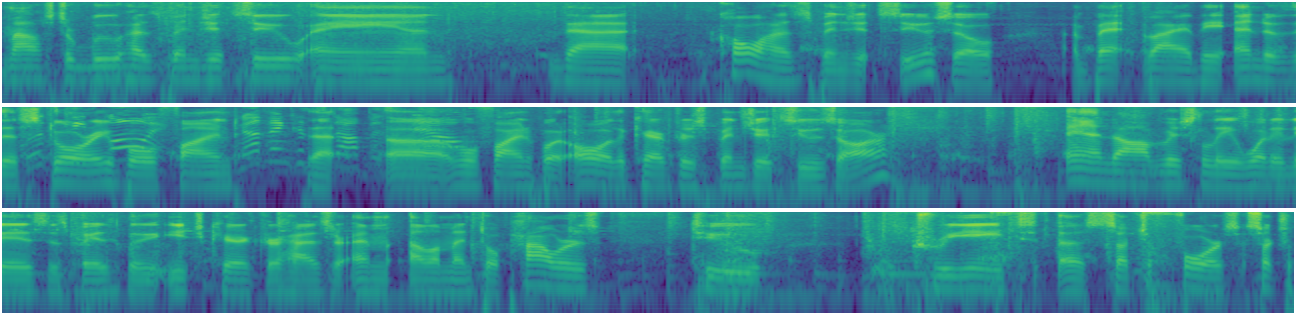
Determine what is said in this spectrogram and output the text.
Master Wu has Spinjitzu and that Cole has Spinjitzu. So I bet by the end of this story, we'll find that uh, we'll find what all the characters' Spinjitzus are. And obviously, what it is is basically each character has their em- elemental powers to create uh, such a force, such a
